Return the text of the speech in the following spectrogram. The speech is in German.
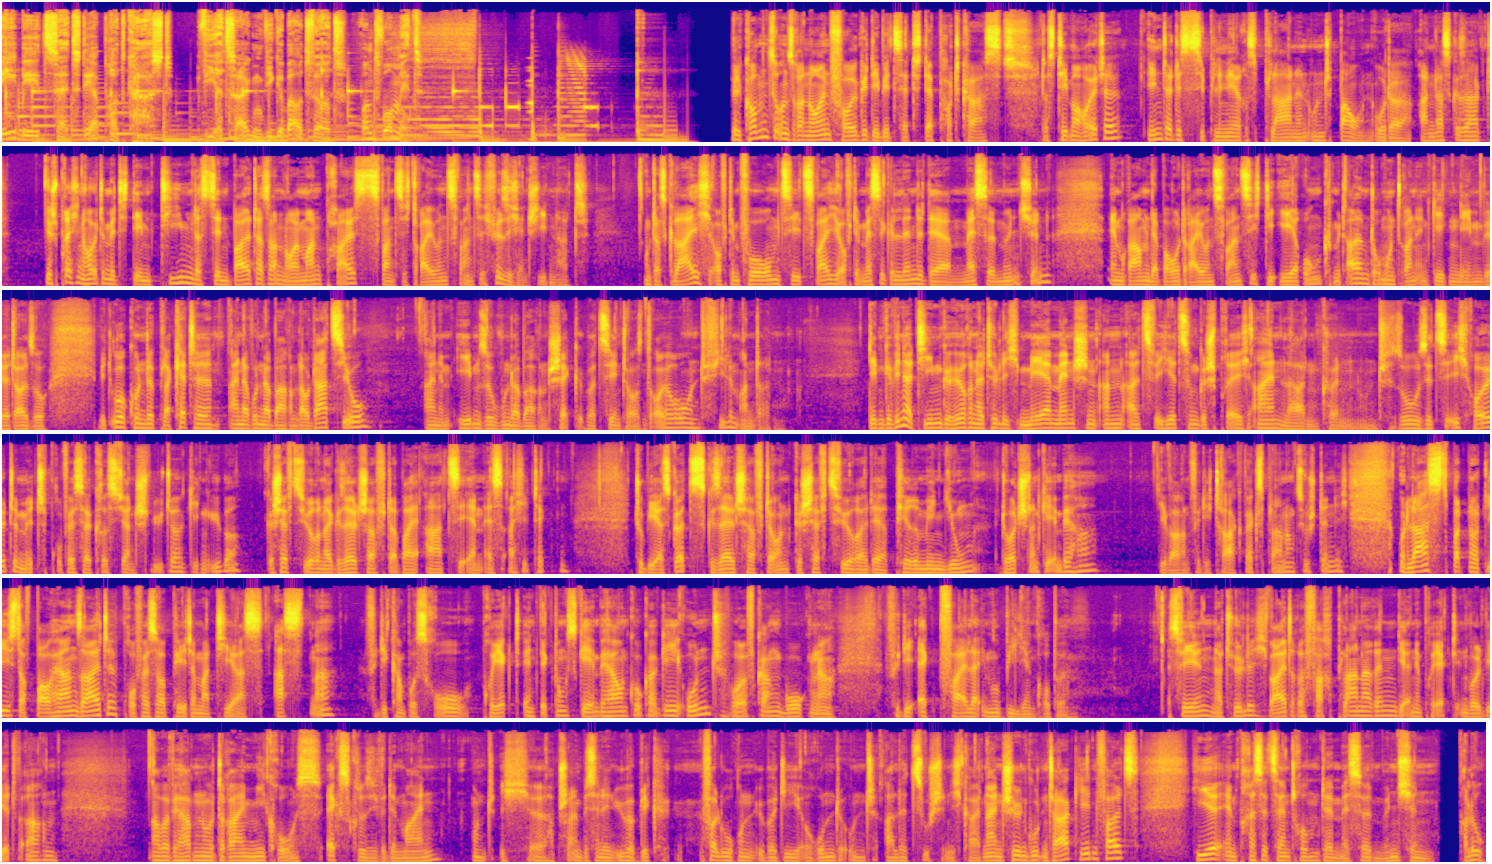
DBZ der Podcast. Wir zeigen, wie gebaut wird und womit. Willkommen zu unserer neuen Folge DBZ der Podcast. Das Thema heute interdisziplinäres Planen und Bauen oder anders gesagt, wir sprechen heute mit dem Team, das den Balthasar Neumann Preis 2023 für sich entschieden hat. Und das gleich auf dem Forum C2 hier auf dem Messegelände der Messe München im Rahmen der Bau 23 die Ehrung mit allem drum und dran entgegennehmen wird. Also mit Urkunde, Plakette, einer wunderbaren Laudatio, einem ebenso wunderbaren Scheck über 10.000 Euro und vielem anderen. Dem Gewinnerteam gehören natürlich mehr Menschen an, als wir hier zum Gespräch einladen können. Und so sitze ich heute mit Professor Christian Schlüter gegenüber, geschäftsführender Gesellschafter bei ACMS Architekten, Tobias Götz, Gesellschafter und Geschäftsführer der Pirmin Jung Deutschland GmbH. Die waren für die Tragwerksplanung zuständig. Und last but not least auf Bauherrenseite Professor Peter Matthias Astner für die Campus Roh Projektentwicklungs GmbH und Co. KG und Wolfgang Bogner für die Eckpfeiler Immobiliengruppe. Es fehlen natürlich weitere Fachplanerinnen, die an dem Projekt involviert waren, aber wir haben nur drei Mikros, exklusive dem meinen. Und ich äh, habe schon ein bisschen den Überblick verloren über die Runde und alle Zuständigkeiten. Einen schönen guten Tag jedenfalls hier im Pressezentrum der Messe München. Hallo.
